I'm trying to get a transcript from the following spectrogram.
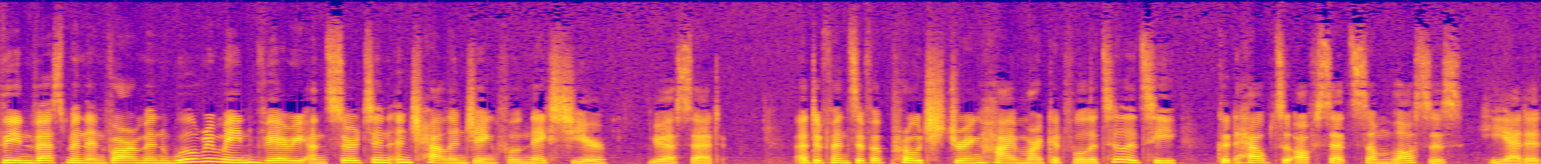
The investment environment will remain very uncertain and challenging for next year, Yue said. A defensive approach during high market volatility could help to offset some losses, he added.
